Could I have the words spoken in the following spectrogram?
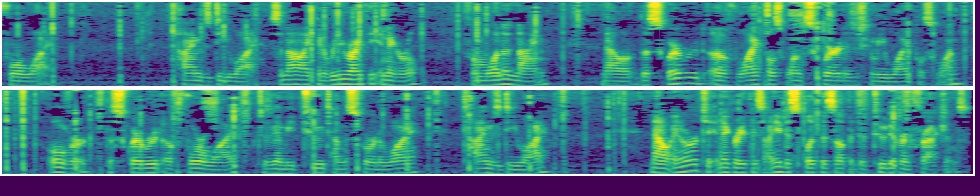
4y times dy. So now I can rewrite the integral from 1 to 9. Now the square root of y plus 1 squared is just going to be y plus 1 over the square root of 4y, which is going to be 2 times the square root of y, times dy. Now, in order to integrate this, I need to split this up into two different fractions.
